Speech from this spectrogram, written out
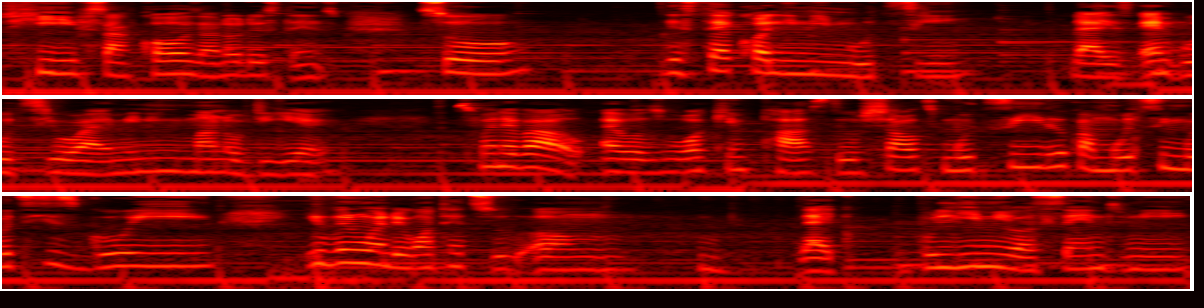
hips and calls and all those things. So they start calling me Moti. That is M O T Y, meaning man of the year. So whenever I was walking past, they would shout, "Moti, look at Moti! Moti is going!" Even when they wanted to um like bully me or send me,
